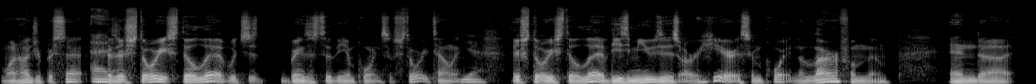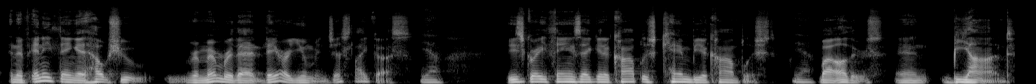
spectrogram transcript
One hundred percent. Because their stories still live, which is brings us to the importance of storytelling. Yeah. Their stories still live. These muses are here. It's important to learn from them. And uh, and if anything, it helps you remember that they are human, just like us. Yeah. These great things that get accomplished can be accomplished Yeah. by others and beyond.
